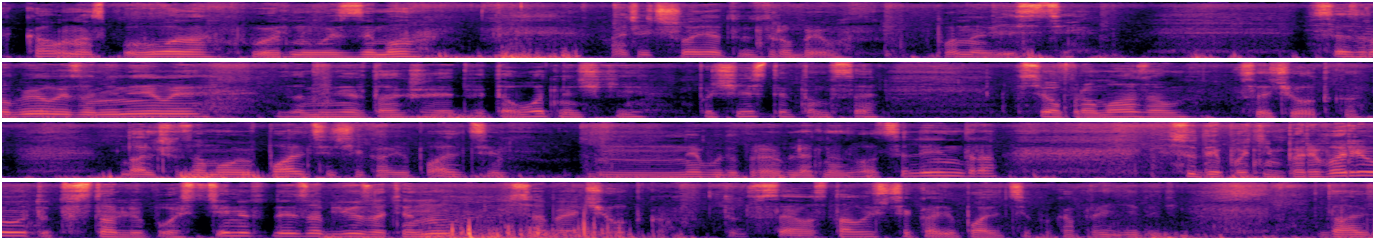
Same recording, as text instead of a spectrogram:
Така у нас погода, повернулась зима. Значить, що я тут зробив по навісті? Все зробили, замінили. Замінив також дві тавотнички, почистив там все. Все промазав, все чітко. Далі замовив пальці, чекаю пальці. Не буду переробляти на два циліндра. Сюди потім переварю, тут вставлю по стіни, туди заб'ю, затягну, все буде чітко. Тут все, осталось, чекаю пальці, поки приїдуть. Далі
